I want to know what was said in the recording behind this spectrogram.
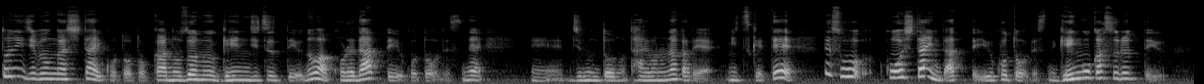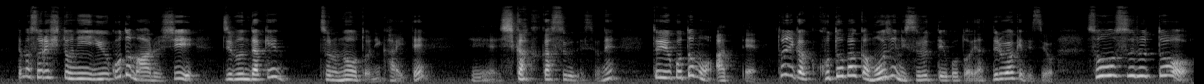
当に自分がしたいこととか望む現実っていうのはこれだっていうことをですね、えー、自分との対話の中で見つけてでそうこうしたいんだっていうことをですね言語化するっていう。でもそれ人に言うこともあるし自分だけそのノートに書いて、えー、視覚化するですよね。ということもあってとにかく言葉か文字にするっていうことをやってるわけですよ。そうすると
